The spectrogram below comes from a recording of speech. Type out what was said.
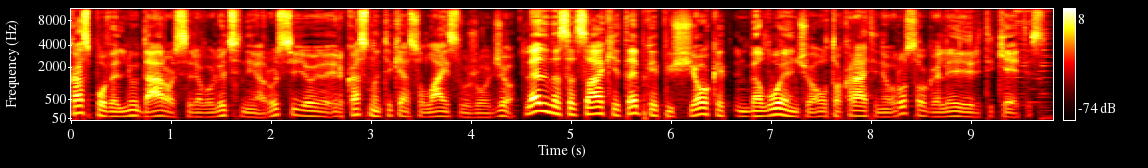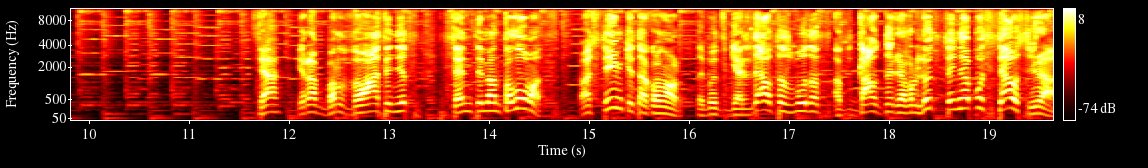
kas po velnių darosi revoliucinėje Rusijoje ir kas nutikė su laisvu žodžiu. Leninas atsakė taip, kaip iš jo, kaip meluojančio autokratinio ruso galėjo ir tikėtis. Čia yra barzuatinis sentimentalumas. Atimkite ko nors. Tai bus geriausias būdas atgauti revoliucinę pusiausvyrą.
